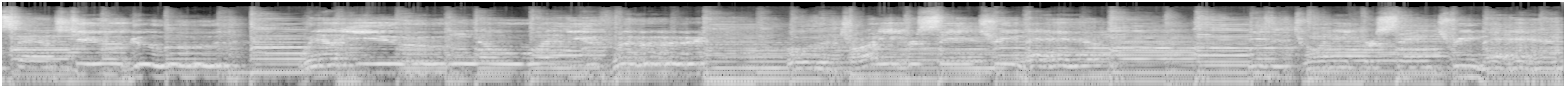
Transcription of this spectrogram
sound sounds too good, well, you know what you've heard. Oh, the 21st century man. He's a 21st century man.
